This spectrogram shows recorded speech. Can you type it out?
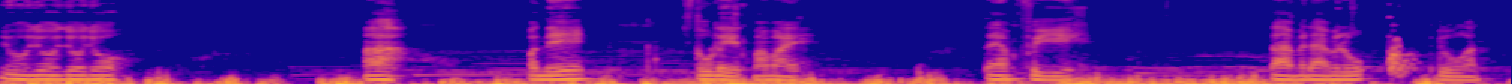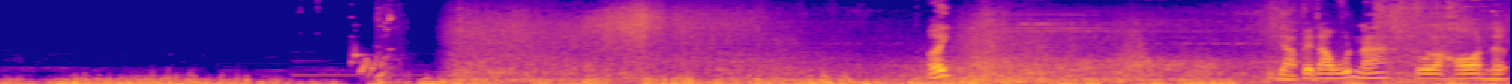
โยโยโยโยอะ วันนี้ตูเลตมาใหม่ แต้มฟรี ได้ไม่ได้ไม่รู้ไปดูกัน เฮ้ย อย่าเป็นอาวุธนะ ตัวละครเถอะ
